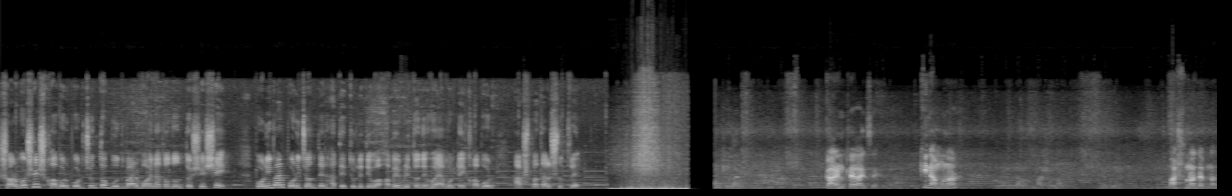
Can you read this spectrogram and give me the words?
সর্বশেষ খবর পর্যন্ত বুধবার ময়না তদন্ত শেষে পরিবার পরিজনদের হাতে তুলে দেওয়া হবে মৃতদেহ এমনটাই খবর হাসপাতাল সূত্রে। কারেন্টে লাগছে। কি নাম ওনার? বাসনা দেবনাথ।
